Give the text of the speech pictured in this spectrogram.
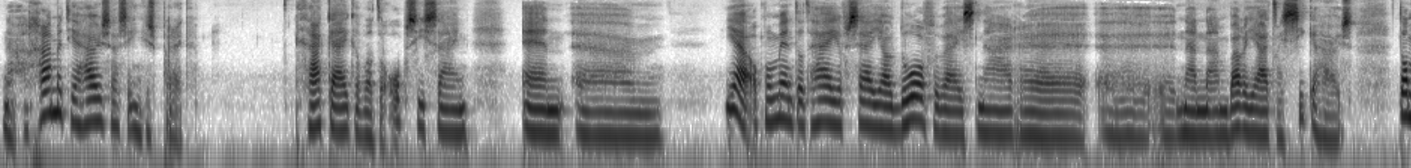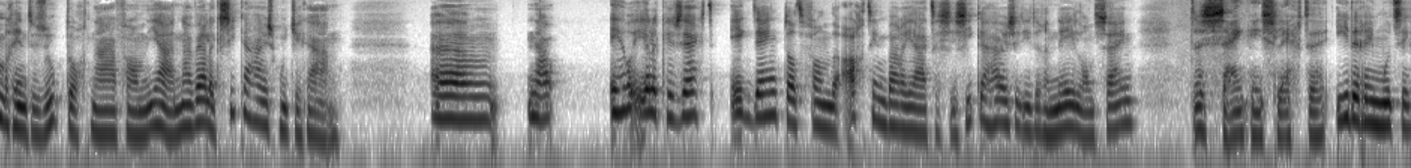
Nou, ga met je huisarts in gesprek. Ga kijken wat de opties zijn. En uh, ja, op het moment dat hij of zij jou doorverwijst naar, uh, naar, naar een bariatrisch ziekenhuis, dan begint de zoektocht naar van ja, naar welk ziekenhuis moet je gaan. Um, nou, heel eerlijk gezegd, ik denk dat van de 18 bariatrische ziekenhuizen die er in Nederland zijn, er zijn geen slechte. Iedereen moet zich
